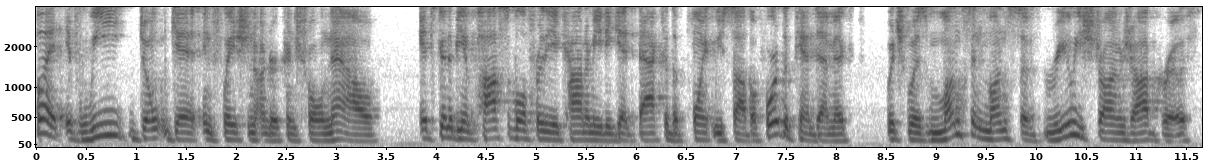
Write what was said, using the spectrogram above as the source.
But if we don't get inflation under control now, it's going to be impossible for the economy to get back to the point we saw before the pandemic, which was months and months of really strong job growth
